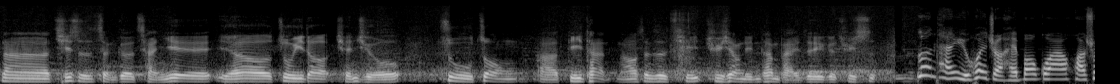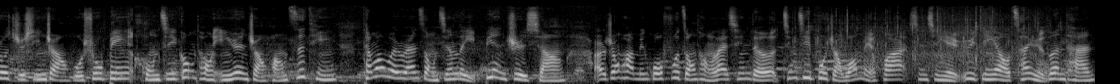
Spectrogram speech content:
那其实整个产业也要注意到全球注重啊低碳，然后甚至趋趋向零碳排这一个趋势。论坛与会者还包括华硕执行长胡淑斌、宏基共同营院长黄姿婷、台湾微软总经理卞志祥，而中华民国副总统赖清德、经济部长王美花先前也预定要参与论坛，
